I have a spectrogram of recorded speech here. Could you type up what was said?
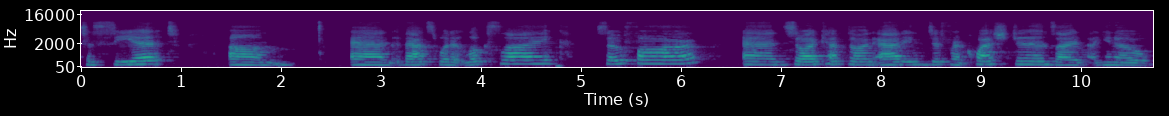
to see it. Um, and that's what it looks like so far. And so I kept on adding different questions. I, you know,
